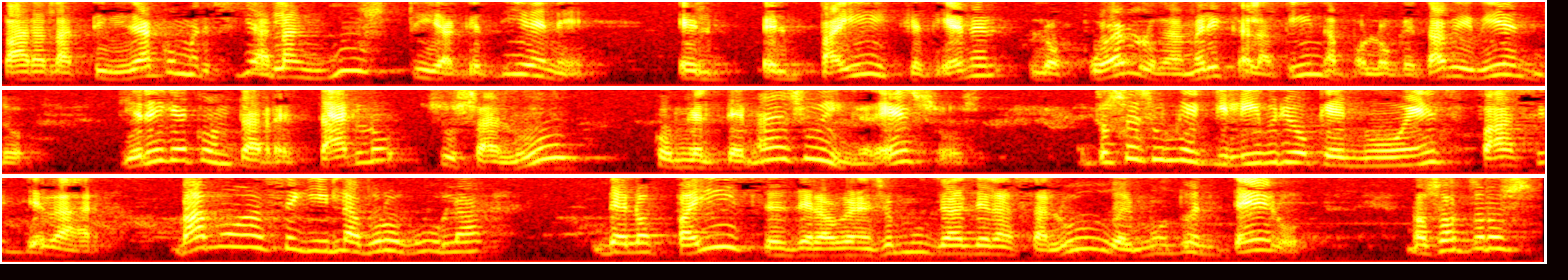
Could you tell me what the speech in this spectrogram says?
para la actividad comercial, la angustia que tiene el, el, país que tienen los pueblos de América Latina por lo que está viviendo, tiene que contrarrestarlo su salud con el tema de sus ingresos. Entonces es un equilibrio que no es fácil llevar. Vamos a seguir la brújula de los países, de la Organización Mundial de la Salud, del mundo entero. Nosotros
